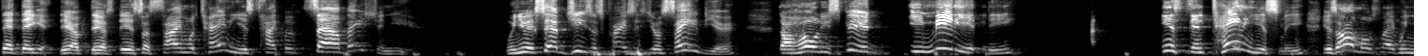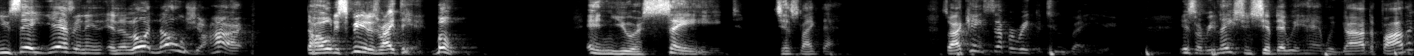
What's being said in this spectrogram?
that they, there's, there's a simultaneous type of salvation here. When you accept Jesus Christ as your Savior, the Holy Spirit immediately, instantaneously, is almost like when you say yes and, and the Lord knows your heart. The Holy Spirit is right there. Boom. And you are saved just like that. So I can't separate the two right. It's a relationship that we have with God the Father,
